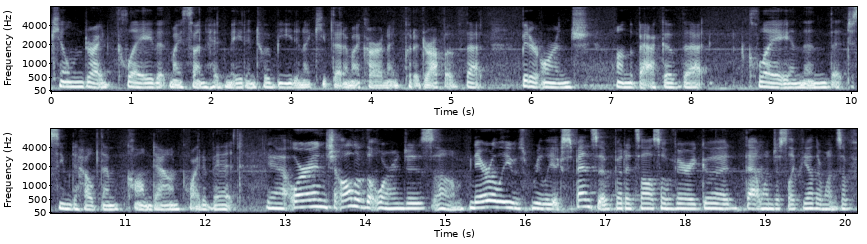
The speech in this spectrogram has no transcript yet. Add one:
kiln dried clay that my son had made into a bead, and I keep that in my car, and I put a drop of that bitter orange on the back of that clay, and then that just seemed to help them calm down quite a bit. Yeah, orange, all of the oranges, um, neroli was really expensive, but it's also very good. That one, just like the other ones, of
